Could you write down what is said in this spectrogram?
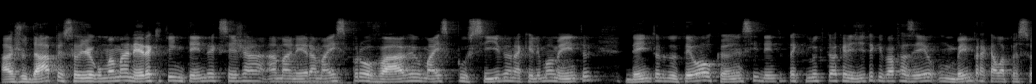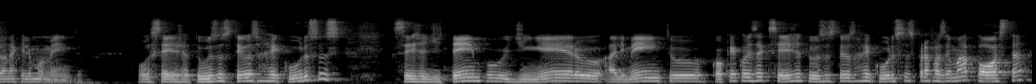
ajudar a pessoa de alguma maneira que tu entenda que seja a maneira mais provável, mais possível naquele momento, dentro do teu alcance, dentro daquilo que tu acredita que vai fazer um bem para aquela pessoa naquele momento. Ou seja, tu usa os teus recursos, seja de tempo, dinheiro, alimento, qualquer coisa que seja, tu usa os teus recursos para fazer uma aposta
